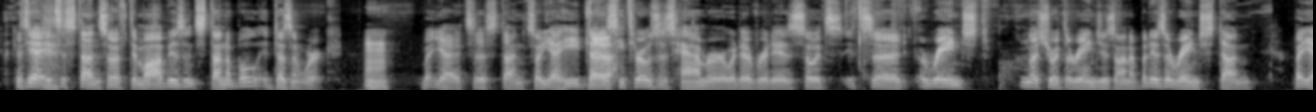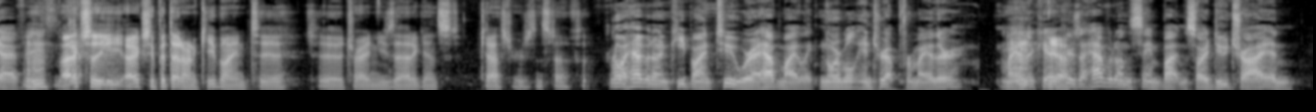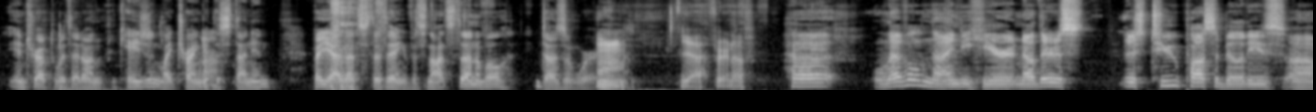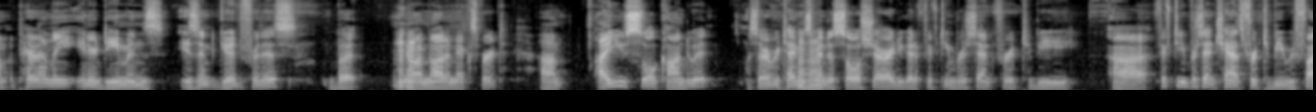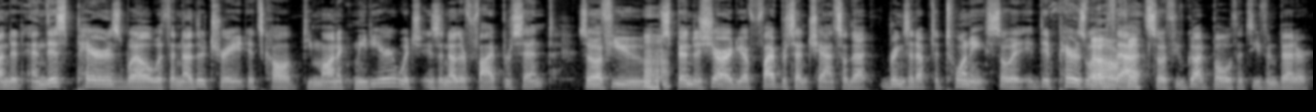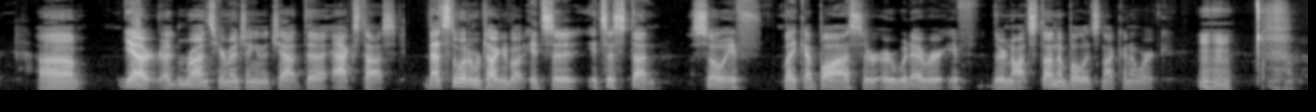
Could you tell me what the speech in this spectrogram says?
Because yeah, it's a stun. So if the mob isn't stunnable, it doesn't work. Mhm. But yeah, it's a stun. So yeah, he does. Yeah. He throws his hammer or whatever it is. So it's it's a, a ranged. I'm not sure what the range is on it, but it's a ranged stun. But yeah, if it- Mhm. I actually I actually put that on a keybind to to try and use that against casters and stuff. So. oh, I have it on keybind too, where I have my like normal interrupt for my other my Mhm, other yeah. characters. I have it on the same button, so I do try and interrupt with it on occasion, like try and get the stun in. But yeah, that's the thing. If it's not stunnable, it doesn't work. Mm. Yeah, fair enough. Uh, level 90 here. Now there's there's two possibilities. Um, apparently Inner Demons isn't good for this, but you know, I'm not an expert. Um, I use Soul Conduit. So every time you spend a soul shard, you got a 15% for it to be uh, 15% chance for it to be refunded. And this pairs well with another trait. It's called Demonic Meteor, which is another 5%. So if you spend a shard, you have 5% chance. So that brings it up to 20. So it, it, it pairs well Oh, with okay. that. So if you've got both, it's even better. Um, yeah, Ron's here mentioning in the chat the axe toss. That's the one we're talking about. It's a it's a stun. So if like a boss or, or whatever, if they're not stunnable, it's not going to work.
